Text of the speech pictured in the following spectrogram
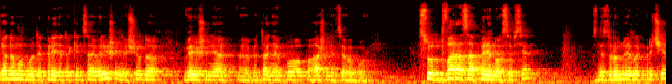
я думаю, буде прийнято кінцеве рішення щодо вирішення е, питання по погашенню цього боргу. Суд два рази переносився з незрозумілих причин.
